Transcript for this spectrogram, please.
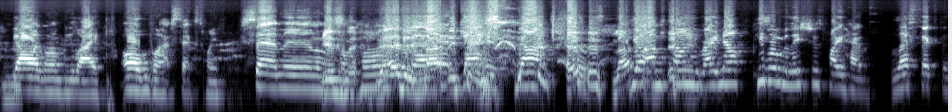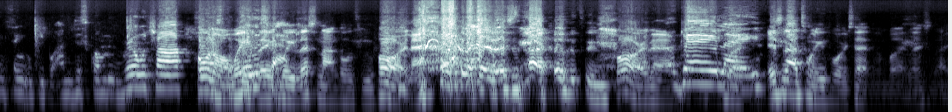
Mhm. y'all are gonna be like oh we're gonna have sex 24 7 Isn't that is not the case. not That is not Yo, I'm case. telling you right now, people in relationships probably have less sex than single people. I'm just gonna be real with y'all. Hold That's on, wait, wait, fact. wait. Let's not go too far now. let's not go too far now. Okay, But like it's not 24 7, but let's like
